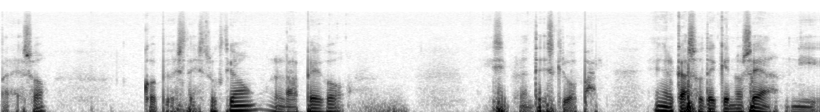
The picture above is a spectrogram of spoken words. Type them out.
Para eso, copio esta instrucción, la pego y simplemente escribo par. En el caso de que no sea ni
